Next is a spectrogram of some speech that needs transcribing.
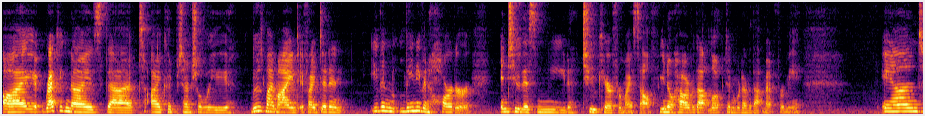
I recognized that I could potentially lose my mind if I didn't even lean even harder into this need to care for myself, you know, however that looked and whatever that meant for me. And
